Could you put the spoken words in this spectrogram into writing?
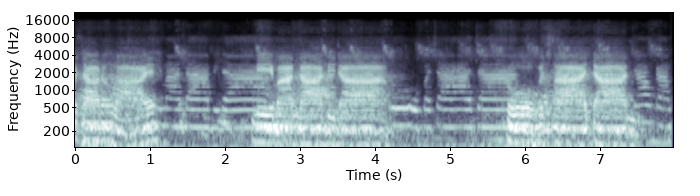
พระเจ้าทั้งหลาย มีมารดาบิดา มีมีมารดาบิดา ครูอุปชฌาย์อาจารย์ครูอุปชฌาย์อาจารย์ เจ้ากรรม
